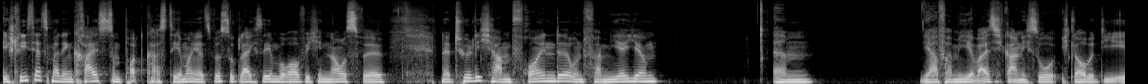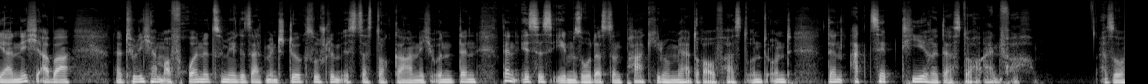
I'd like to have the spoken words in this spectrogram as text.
ich schließe jetzt mal den Kreis zum Podcast-Thema. Jetzt wirst du gleich sehen, worauf ich hinaus will. Natürlich haben Freunde und Familie ähm, ja, Familie weiß ich gar nicht so. Ich glaube, die eher nicht. Aber natürlich haben auch Freunde zu mir gesagt, Mensch, Dirk, so schlimm ist das doch gar nicht. Und dann, dann ist es eben so, dass du ein paar Kilo mehr drauf hast. Und, und dann akzeptiere das doch einfach. Also,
